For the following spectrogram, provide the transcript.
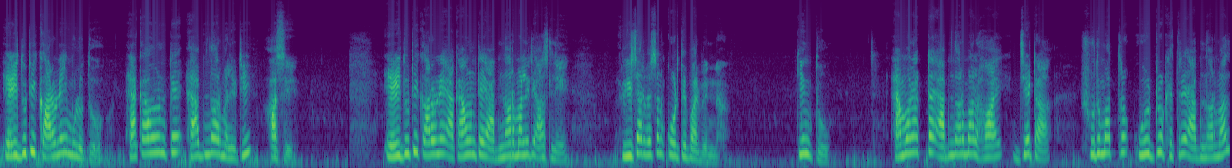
এই দুটি কারণেই মূলত অ্যাকাউন্টে অ্যাবনর্মালিটি আসে। এই দুটি কারণে অ্যাকাউন্টে অ্যাবনর্মালিটি আসলে রিজার্ভেশন করতে পারবেন না। কিন্তু এমন একটা অ্যাবনর্মাল হয় যেটা শুধুমাত্র উইথড্র ক্ষেত্রে অ্যাবনর্মাল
